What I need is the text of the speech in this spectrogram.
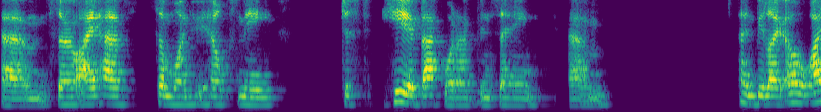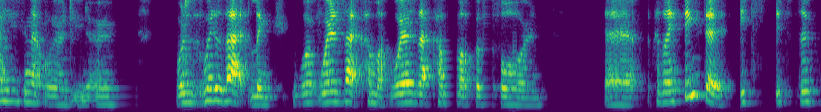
Um, so I have someone who helps me just hear back what I've been saying. Um, and be like, oh, why are you using that word? You know, what is where does that link? Where, where does that come up? Where has that come up before? And because uh, I think that it's it's the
